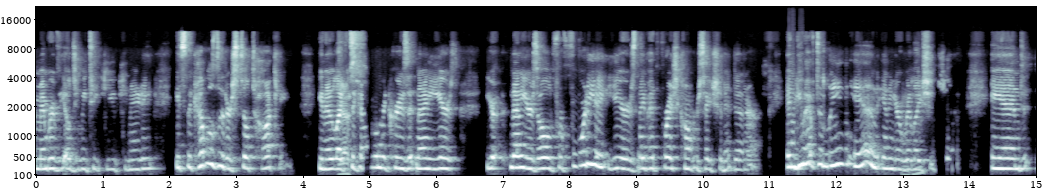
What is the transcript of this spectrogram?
a member of the LGBTQ community. It's the couples that are still talking. You know, like the Yes. guy on the cruise at 90 years, you're 90 years old. For 48 years, they've had fresh conversation at dinner. And you have to lean in in your Mhm. relationship. And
